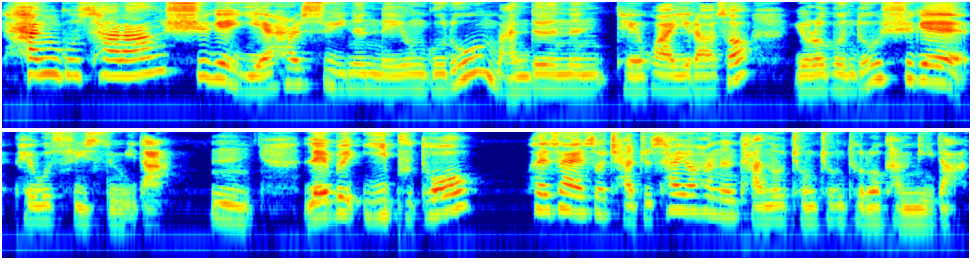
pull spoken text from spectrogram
한국 사람 쉽게 이해할 수 있는 내용으로 만드는 대화이라서 여러분도 쉽게 배울 수 있습니다. 음, 레벨 2부터 회사에서 자주 사용하는 단어 종종 들어갑니다.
